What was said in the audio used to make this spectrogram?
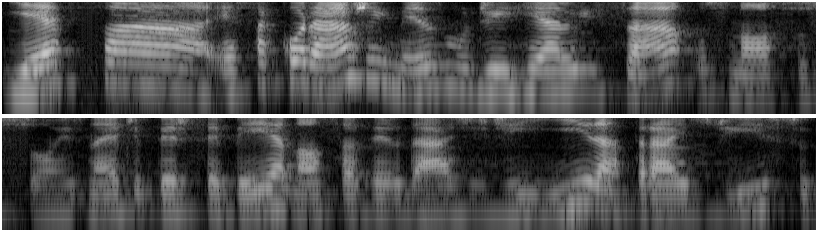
E essa, essa coragem mesmo de realizar os nossos sonhos, né? De perceber a nossa verdade, de ir atrás disso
